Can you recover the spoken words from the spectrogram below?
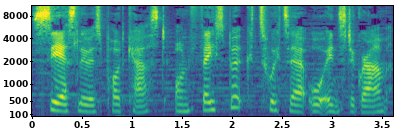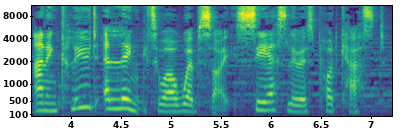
C.S. Lewis podcast on Facebook, Twitter, or Instagram and include a link to our website, cslewispodcast.com.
